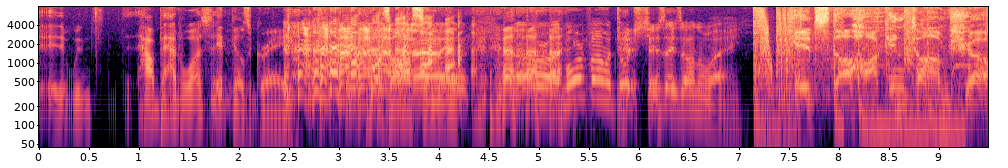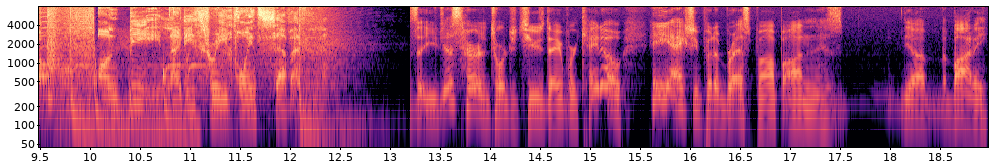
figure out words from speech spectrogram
it would. How bad was it? it feels great. it feels awesome, man. All right, more fun with Torture Tuesdays on the way. It's the Hawk and Tom Show on B93.7. So you just heard of Torture Tuesday where Cato he actually put a breast pump on his uh, body.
